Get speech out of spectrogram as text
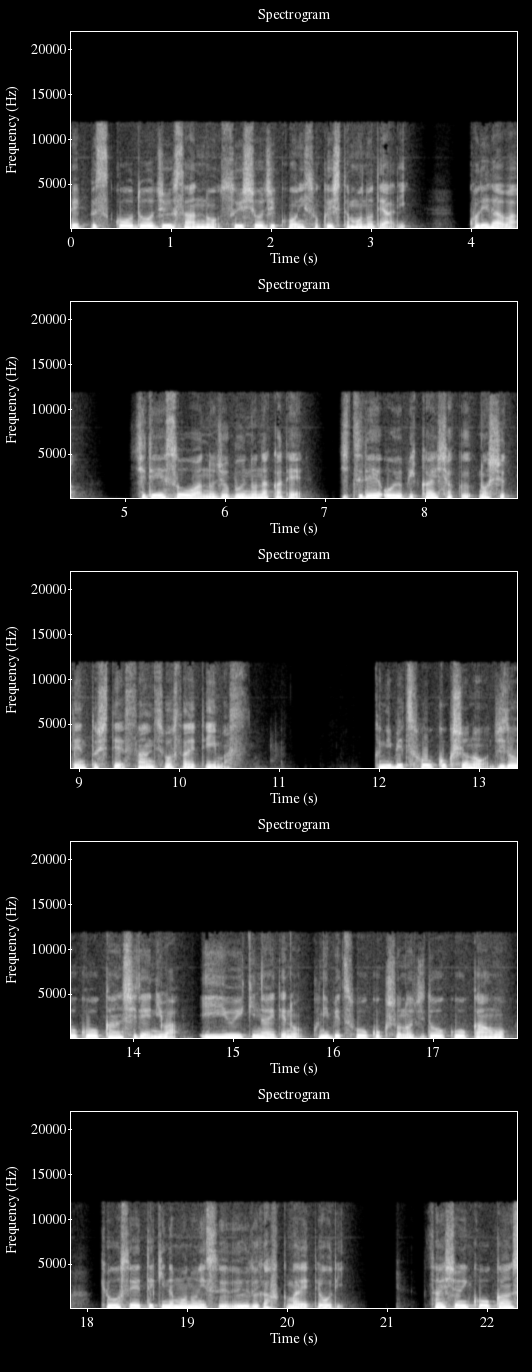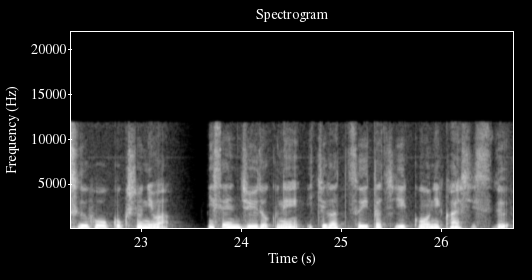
BEPS 行動13の推奨事項に即したものであり、これらは指令草案の序文の中で実例及び解釈の出典として参照されています。国別報告書の自動交換指令には EU 域内での国別報告書の自動交換を強制的なものにするルールが含まれており、最初に交換する報告書には2016年1月1日以降に開始する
